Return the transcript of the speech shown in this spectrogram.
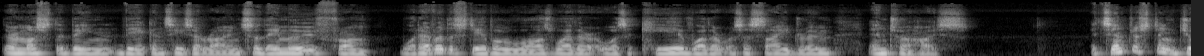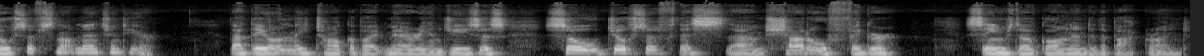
there must have been vacancies around. So they moved from whatever the stable was, whether it was a cave, whether it was a side room, into a house. It's interesting Joseph's not mentioned here, that they only talk about Mary and Jesus. So Joseph, this um, shadow figure, seems to have gone into the background.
